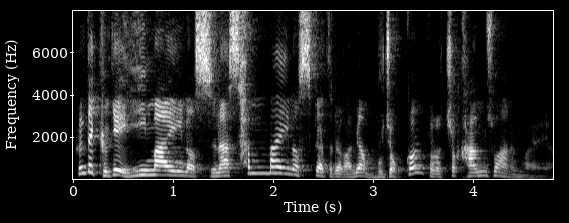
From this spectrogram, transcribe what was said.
근데 그게 2 마이너스나 3 마이너스가 들어가면 무조건 그렇죠 감소하는 거예요.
